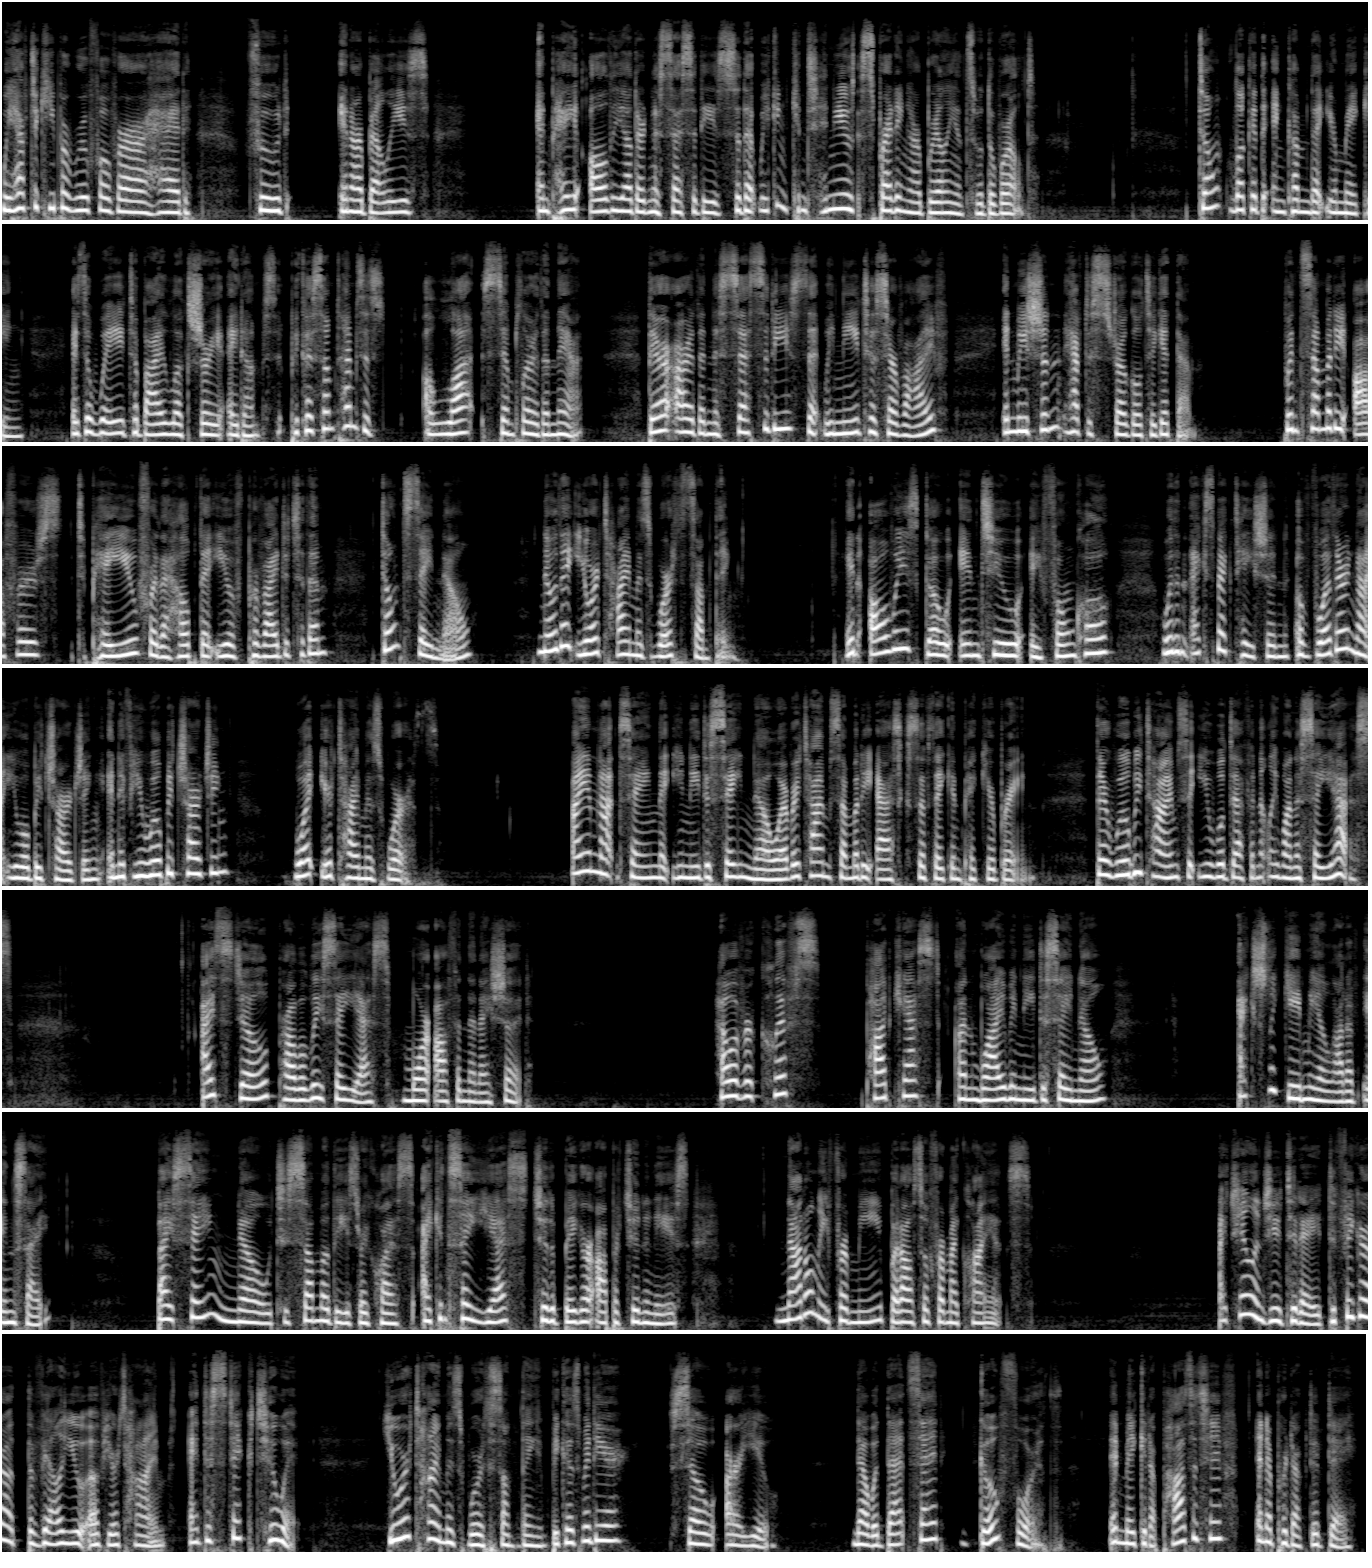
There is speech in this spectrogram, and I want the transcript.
We have to keep a roof over our head, food in our bellies, and pay all the other necessities so that we can continue spreading our brilliance with the world. Don't look at the income that you're making as a way to buy luxury items because sometimes it's a lot simpler than that. There are the necessities that we need to survive, and we shouldn't have to struggle to get them. When somebody offers to pay you for the help that you have provided to them, don't say no. Know that your time is worth something. And always go into a phone call with an expectation of whether or not you will be charging, and if you will be charging, what your time is worth. I am not saying that you need to say no every time somebody asks if they can pick your brain. There will be times that you will definitely want to say yes. I still probably say yes more often than I should. However, Cliff's podcast on why we need to say no actually gave me a lot of insight. By saying no to some of these requests, I can say yes to the bigger opportunities not only for me, but also for my clients. I challenge you today to figure out the value of your time and to stick to it. Your time is worth something because, my dear, so are you. Now, with that said, go forth and make it a positive and a productive day.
